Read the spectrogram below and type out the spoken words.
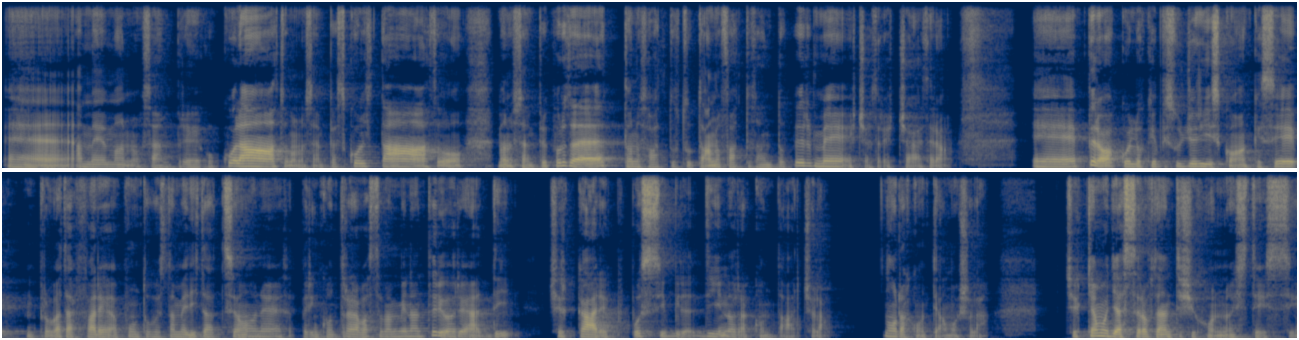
eh, a me mi hanno sempre coccolato, mi hanno sempre ascoltato, mi hanno sempre protetto, hanno fatto, tutto, hanno fatto tanto per me, eccetera, eccetera. Eh, però quello che vi suggerisco, anche se provate a fare appunto questa meditazione per incontrare la vostra bambina anteriore, è di cercare il più possibile di non raccontarcela, non raccontiamocela. Cerchiamo di essere autentici con noi stessi.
